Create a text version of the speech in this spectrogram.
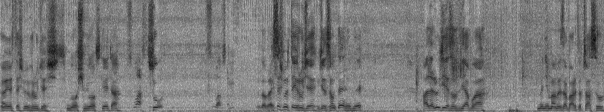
No jesteśmy w Rudzie Ośmiłowskiej, tak? Sławski. Su Sławski. No Dobra, jesteśmy w tej Rudzie, gdzie są te ryby. Ale ludzi jest od diabła. My nie mamy za bardzo czasu,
